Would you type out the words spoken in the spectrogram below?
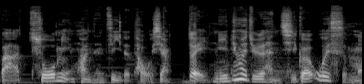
把桌面换成自己的头像。对，你一定会觉得很奇怪，为什么？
